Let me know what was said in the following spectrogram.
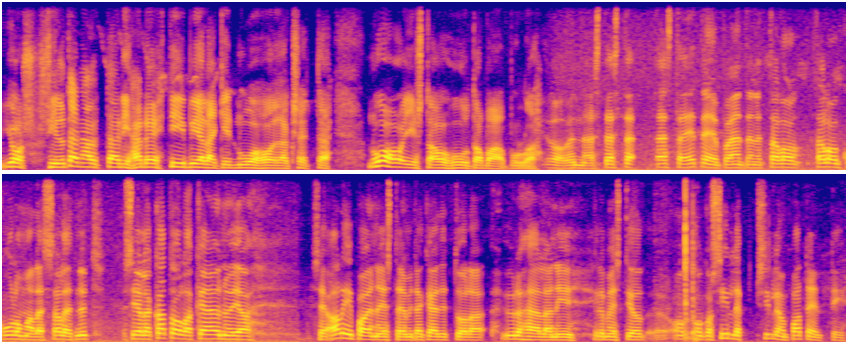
jos siltä näyttää, niin hän ehtii vieläkin nuohojaksi, että nuohojista on huutavaa pula. Joo, mennään tästä, tästä eteenpäin tänne talon, talon kulmalle. Sä olet nyt siellä katolla käynyt ja se alipaineisto, mitä käytit tuolla ylhäällä, niin ilmeisesti on, onko sille, sille on patentti?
